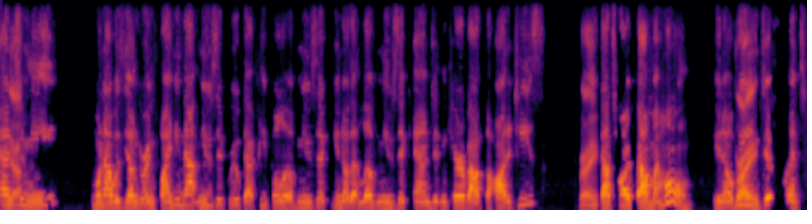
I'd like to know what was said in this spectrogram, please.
And Yeah. to me, when I was younger and finding that music group, that people of music, you know, that loved music and didn't care about the oddities, Right. that's where I found my home. You know, being Right. different.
